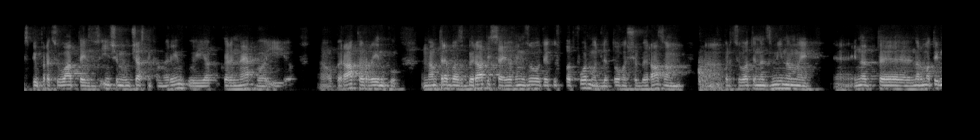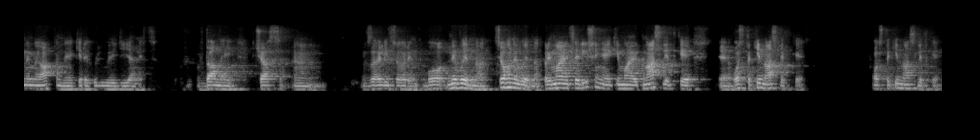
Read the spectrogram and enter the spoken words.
співпрацювати з іншими учасниками ринку, як Укренерго, і оператор ринку. Нам треба збиратися і організовувати якусь платформу для того, щоб разом працювати над змінами е, і над е, нормативними актами, які регулюють діяльність в даний час е, взагалі цього ринку. Бо не видно, цього не видно. Приймаються рішення, які мають наслідки, ось такі наслідки. Ось такі наслідки.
